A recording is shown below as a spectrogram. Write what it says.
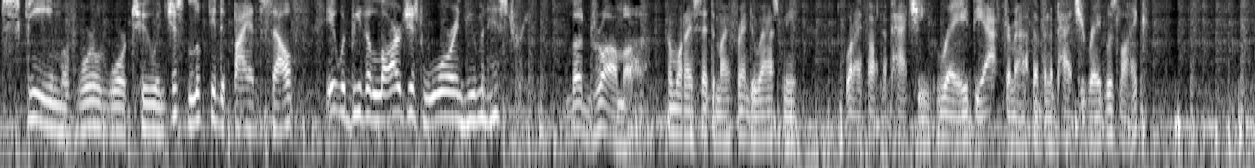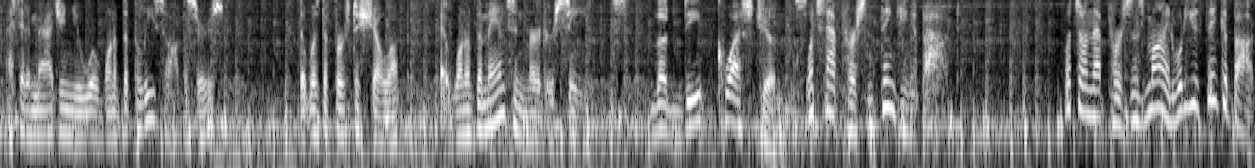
scheme of World War II and just looked at it by itself, it would be the largest war in human history. The drama. And what I said to my friend who asked me, what I thought an Apache raid, the aftermath of an Apache raid was like. I said, imagine you were one of the police officers that was the first to show up at one of the Manson murder scenes. The deep questions. What's that person thinking about? What's on that person's mind? What do you think about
